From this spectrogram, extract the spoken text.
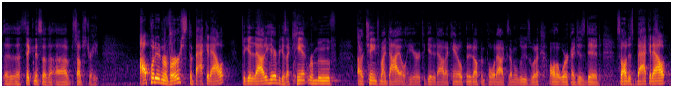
the thickness of the uh, substrate. I'll put it in reverse to back it out to get it out of here because I can't remove or change my dial here to get it out. I can't open it up and pull it out because I'm going to lose what, all the work I just did. So I'll just back it out.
